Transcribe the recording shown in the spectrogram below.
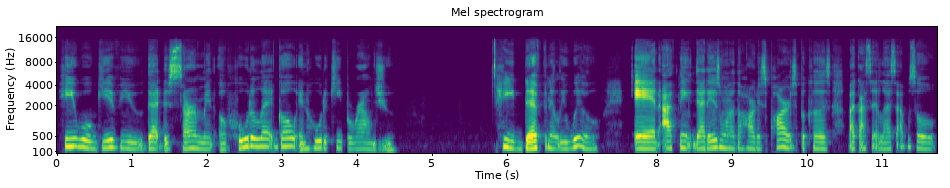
He will give you that discernment of who to let go and who to keep around you. He definitely will. And I think that is one of the hardest parts because, like I said last episode,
